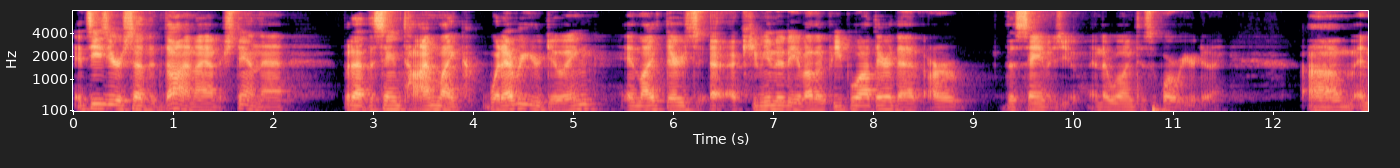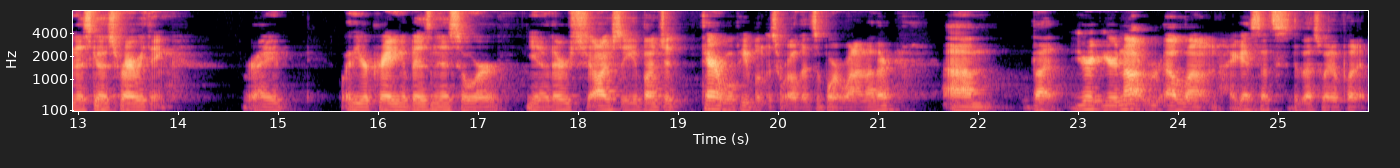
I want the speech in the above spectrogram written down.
it's easier said than done. I understand that. But at the same time, like whatever you're doing in life, there's a, community of other people out there that are the same as you and they're willing to support what you're doing. Um, and this goes for everything, right? Whether you're creating a business or, you know, there's obviously a bunch of terrible people in this world that support one another. Um, but you're you're not alone. I guess that's the best way to put it.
